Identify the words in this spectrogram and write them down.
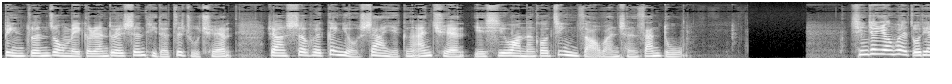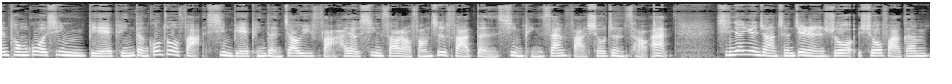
并尊重每个人对身体的自主权，让社会更友善也更安全。也希望能够尽早完成三读。行政院会昨天通过性别平等工作法、性别平等教育法，还有性骚扰防治法等性平三法修正草案。行政院长陈建仁说，修法跟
